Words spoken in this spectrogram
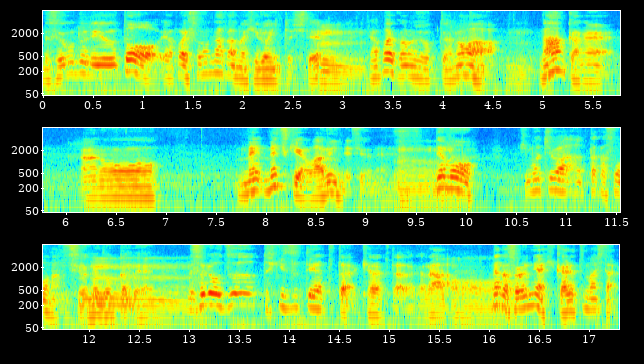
でそういうことで言うとやっぱりその中のヒロインとして、うん。うんやっぱり彼女っていうのはなんかねあのー目目つきが悪いんですよね、うん。でも気持ちはあったかそうなんですよね、うん。どっかで。でそれをずーっと引きずってやってたキャラクターだからー。なんかそれには惹かれてましたね。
